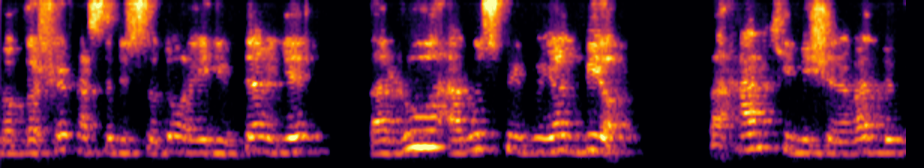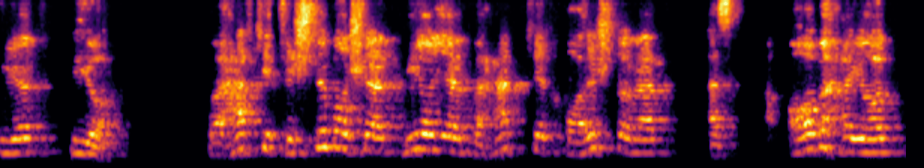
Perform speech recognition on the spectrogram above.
مکاشف فصل 22 آیه 17 میگه و روح عروس می‌گوید بیا. و هر کی میشنود بگوید بیا. و هر کی تشنه باشد بیاید و هر کی خواهش دارد از آب حیات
